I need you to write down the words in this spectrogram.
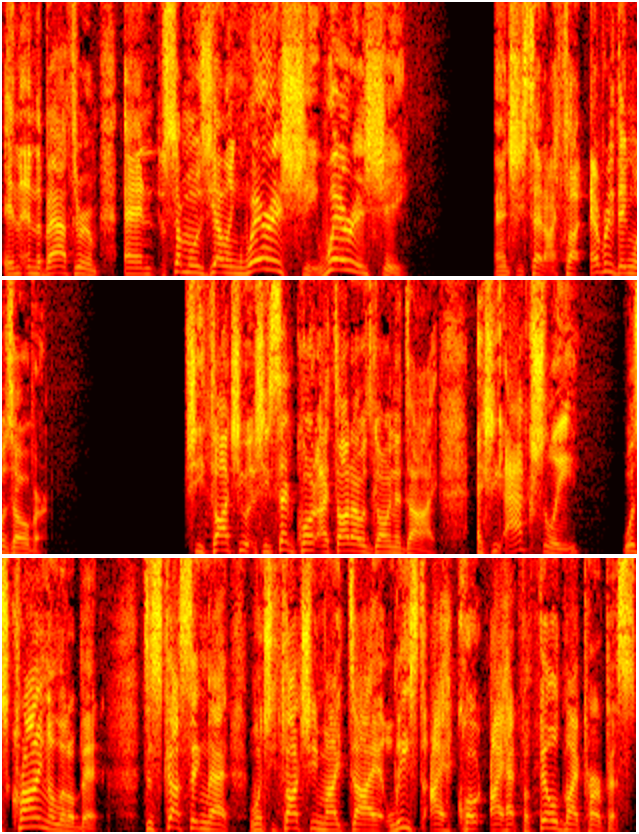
in, in the bathroom and someone was yelling where is she where is she and she said i thought everything was over She thought she was, she said, "quote I thought I was going to die," and she actually was crying a little bit, discussing that when she thought she might die, at least I quote I had fulfilled my purpose.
